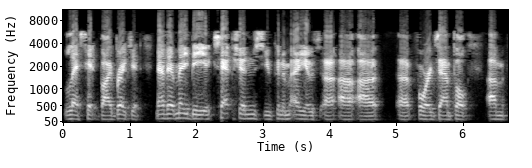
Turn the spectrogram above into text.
less hit by Brexit. Now there may be exceptions. You can you know for example. Um,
